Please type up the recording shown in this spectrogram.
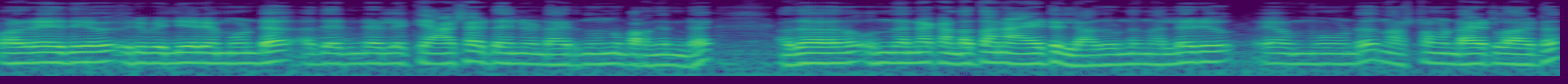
വളരെയധികം ഒരു വലിയൊരു എമൗണ്ട് അദ്ദേഹത്തിന്റെ കയ്യിൽ ക്യാഷായിട്ട് തന്നെ ഉണ്ടായിരുന്നു എന്ന് പറഞ്ഞിട്ടുണ്ട്. അത് ഒന്നും തന്നെ കണ്ടെത്താനായിട്ടില്ല. അതുകൊണ്ട് നല്ലൊരു എമൗണ്ട് നഷ്ടം ഉണ്ടായിട്ടുള്ളതായിട്ട്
